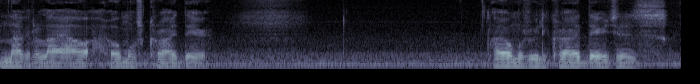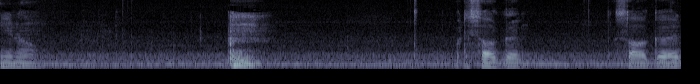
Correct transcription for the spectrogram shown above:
I'm not gonna lie, I, I almost cried there. I almost really cried there, just, you know. but it's all good. It's all good.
